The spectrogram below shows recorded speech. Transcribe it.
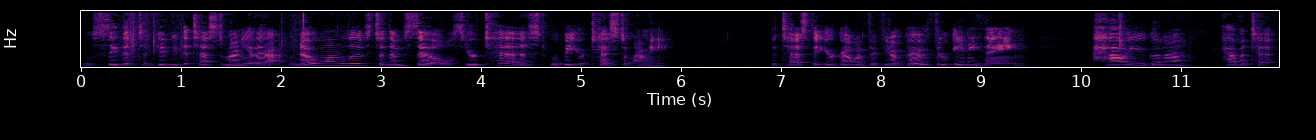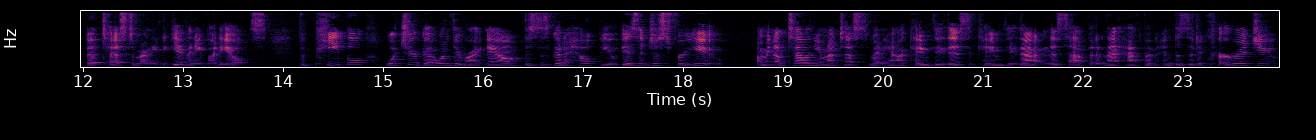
we'll see that to give you the testimony of that. No one lives to themselves. Your test will be your testimony. The test that you're going through, if you don't go through anything, how are you going to have a, te- a testimony to give anybody else? The people, what you're going through right now, this is going to help you, isn't just for you. I mean, I'm telling you my testimony, how I came through this it came through that, and this happened and that happened. And does it encourage you?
